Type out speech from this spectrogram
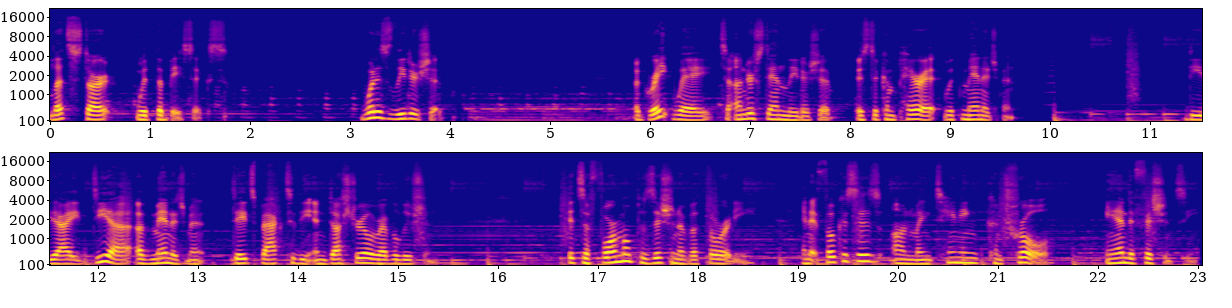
let's start with the basics. What is leadership? A great way to understand leadership is to compare it with management. The idea of management dates back to the Industrial Revolution. It's a formal position of authority, and it focuses on maintaining control and efficiency.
